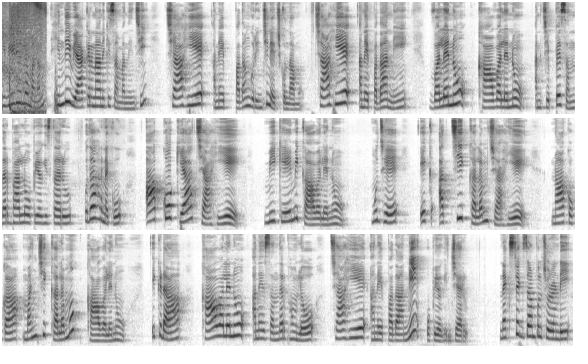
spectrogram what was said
ఈ వీడియోలో మనం హిందీ వ్యాకరణానికి సంబంధించి చాహియే అనే పదం గురించి నేర్చుకుందాము. చాహియే అనే పదాన్ని వలెను కావలెను అని చెప్పే సందర్భాల్లో ఉపయోగిస్తారు. ఉదాహరణకు ఆప్కో క్యా చాహియే? మీకేమి కావలెను? ముజే ఎక్ అచ్చి కలం చాహియే. నాకొక మంచి కలము కావలెను. ఇక్కడ కావలెను అనే సందర్భంలో చాహియే అనే పదాన్ని ఉపయోగించారు. నెక్స్ట్ ఎగ్జాంపుల్ చూడండి.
